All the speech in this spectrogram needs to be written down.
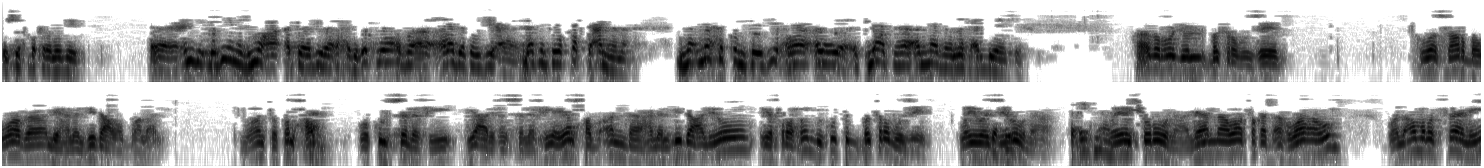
للشيخ بكر الوزير. آه، عندي لدي مجموعة أتى بها أحد الإخوة فاراد توزيعها لكن توقفت عنها ما حكم توزيعها أو إتلافها؟ أم ماذا نفعل بها يا شيخ؟ هذا الرجل بكر أبو زيد هو صار بوابة لأهل البدع والضلال. وأنت تلحظ نعم. وكل سلفي يعرف السلفية يلحظ أن أهل البدع اليوم يفرحون بكتب بكر أبو زيد. ويوزعونها وينشرونها لأنها وافقت أهواءهم. والأمر الثاني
